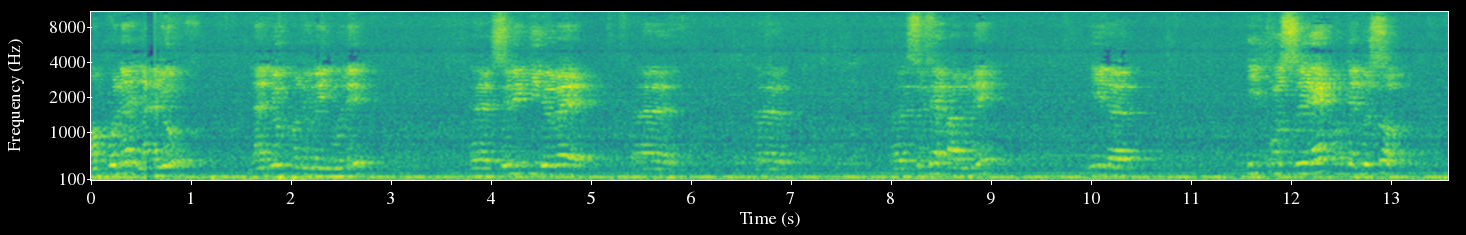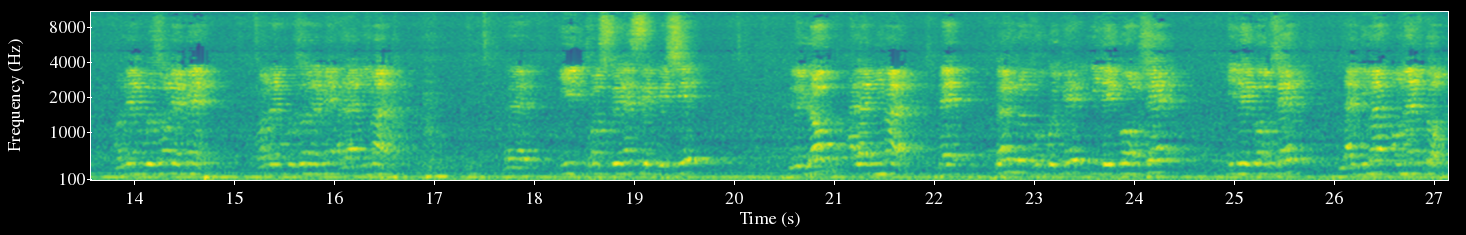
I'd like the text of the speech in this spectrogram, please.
On prenait l'agneau, l'agneau qu'on devait immoler, euh, celui qui devait euh, euh, se faire pardonner, il, il transférait en quelque sorte, en imposant les mains, en imposant les mains à l'animal. il transférait ses péchés de l'homme à l'animal. Mais d'un autre côté, il égorgeait, il égorgeait l'animal en même temps.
